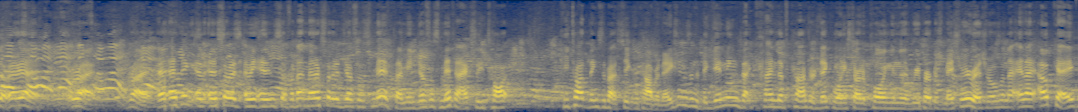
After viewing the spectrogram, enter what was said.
So yeah, yeah right, right. And I think, and, and so did, I mean, and so for that matter, so did Joseph Smith. I mean, Joseph Smith actually taught he taught things about secret combinations in the beginning that kind of contradict when he started pulling in the repurposed masonry rituals. And I, and I okay,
